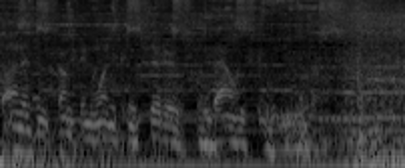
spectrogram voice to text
Fun isn't something one considers when balancing the universe.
